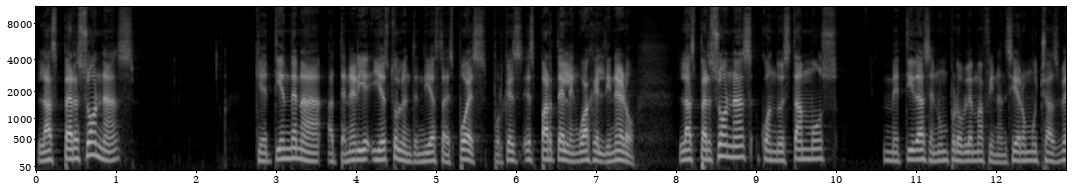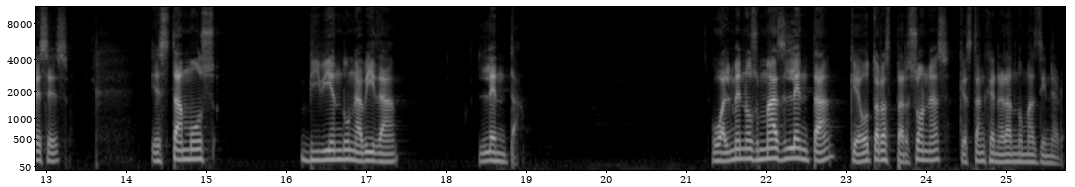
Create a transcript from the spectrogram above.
Las personas que tienden a, tener, y esto lo entendí hasta después, porque es, es parte del lenguaje del dinero, las personas cuando estamos metidas en un problema financiero muchas veces, estamos viviendo una vida lenta. O al menos más lenta que otras personas que están generando más dinero.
